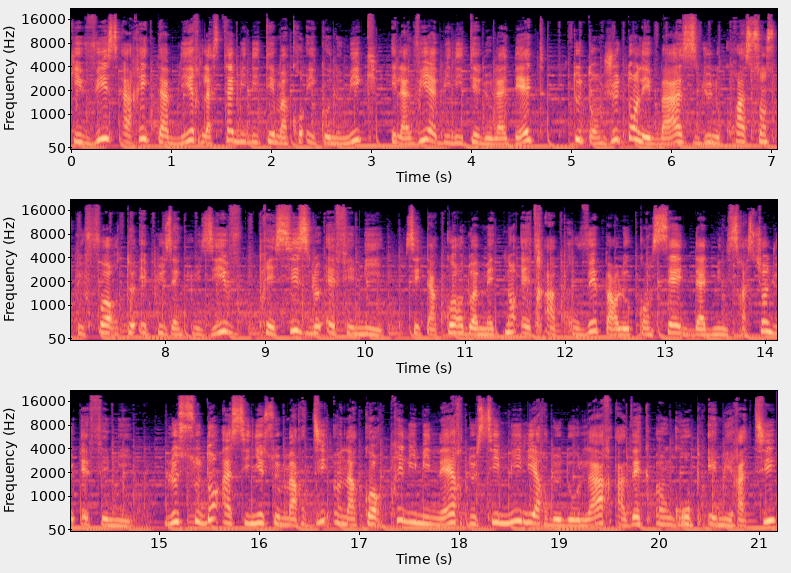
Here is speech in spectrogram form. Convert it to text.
qui vise à rétablir la stabilité macroéconomique et la viabilité de la dette tout en jetant les bases d'une croissance plus forte et plus inclusive, précise le FMI. Cet accord doit maintenant être approuvé par le conseil d'administration du FMI. Le Soudan a signé ce mardi un accord préliminaire de 6 milliards de dollars avec un groupe émirati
